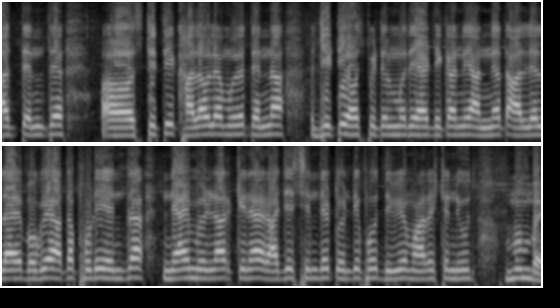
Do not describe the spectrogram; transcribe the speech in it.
आज त्यांच्या स्थिती खालावल्यामुळे त्यांना जी टी हॉस्पिटलमध्ये या ठिकाणी आणण्यात आलेलं आहे. बघूया आता पुढे यांचा न्याय मिळणार की नाही? राजेश शिंदे ट्वेंटी फोर दिव्य महाराष्ट्र न्यूज मुंबई.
